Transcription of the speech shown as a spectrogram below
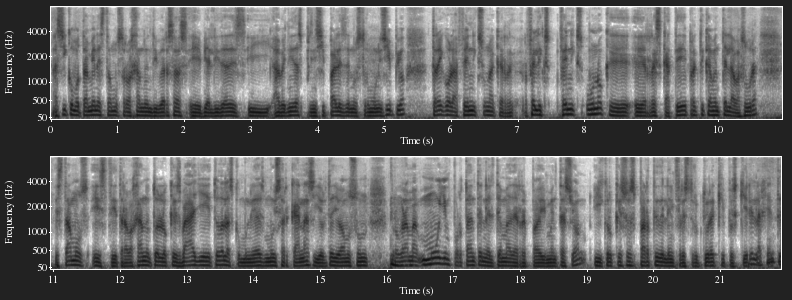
así como también estamos trabajando en diversas eh, vialidades y avenidas principales de nuestro municipio. Traigo la Fénix, una que Félix, Fénix 1 que eh, rescaté prácticamente la basura. Estamos este, trabajando en todo lo que es Valle, todas las comunidades muy cercanas y ahorita llevamos un programa muy importante en el tema de repavimentación y creo que eso es parte de la infraestructura que pues quiere la gente.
